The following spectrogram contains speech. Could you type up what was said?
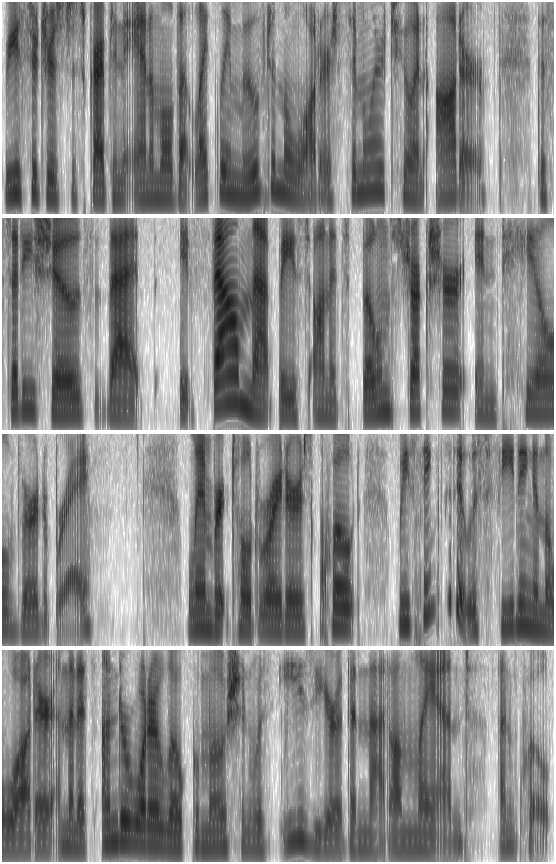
Researchers described an animal that likely moved in the water similar to an otter. The study shows that it found that based on its bone structure and tail vertebrae. Lambert told Reuters, quote, We think that it was feeding in the water and that its underwater locomotion was easier than that on land, unquote.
